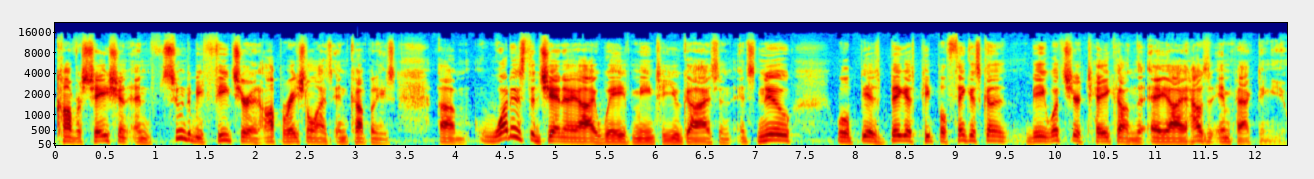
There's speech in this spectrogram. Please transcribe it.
conversation and soon to be feature and operationalized in companies. Um, what does the Gen AI wave mean to you guys? And it's new, will be as big as people think it's going to be. What's your take on the AI? How's it impacting you?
